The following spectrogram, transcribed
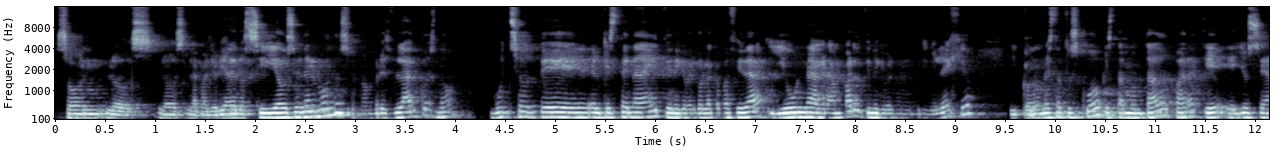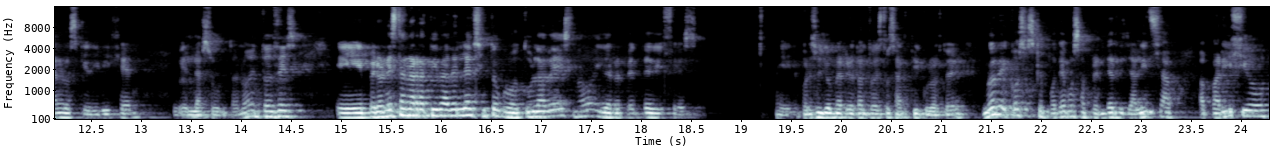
son los, los, la mayoría de los CEOs en el mundo, son hombres blancos, ¿no? Mucho de el que estén ahí tiene que ver con la capacidad y una gran parte tiene que ver con el privilegio y con un status quo que está montado para que ellos sean los que dirigen el asunto, ¿no? Entonces, eh, pero en esta narrativa del éxito, como tú la ves, ¿no? Y de repente dices, eh, por eso yo me río tanto de estos artículos. de Nueve cosas que podemos aprender de Yalitza Aparicio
